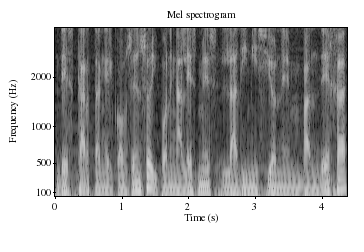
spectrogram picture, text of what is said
descartan el consenso y ponen a Lesmes la dimisión en bandeja.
